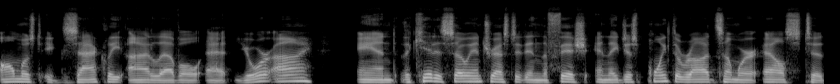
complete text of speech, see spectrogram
almost exactly eye level at your eye. And the kid is so interested in the fish, and they just point the rod somewhere else to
